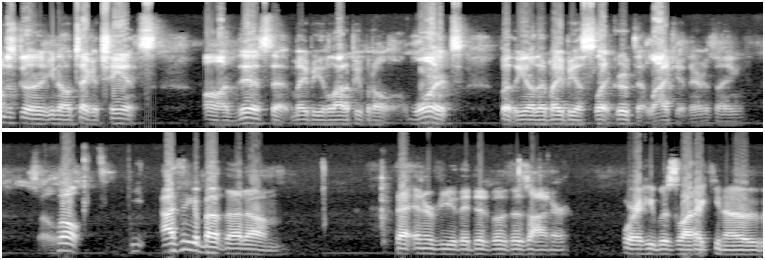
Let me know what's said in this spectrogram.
I'm just gonna, you know, take a chance on this that maybe a lot of people don't want, but you know, there may be a select group that like it and everything. So Well, I think about that um that interview they did with the designer where he was like, you know,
